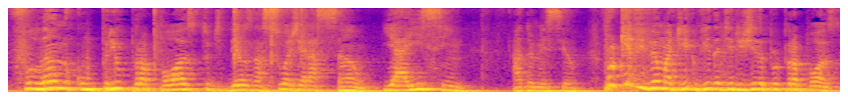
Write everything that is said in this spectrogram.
Fulano cumpriu o propósito de Deus na sua geração. E aí sim adormeceu. Por que viver uma vida dirigida por propósito?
